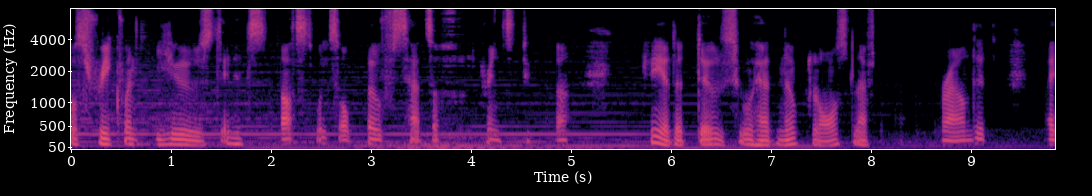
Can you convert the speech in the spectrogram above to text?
Was frequently used in its dust we saw both sets of footprints together. Clear that those who had no claws left around it by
